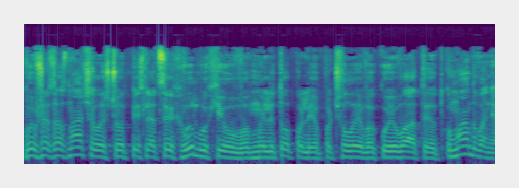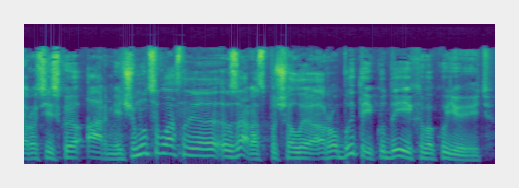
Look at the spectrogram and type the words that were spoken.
Ви вже зазначили, що після цих вибухів в Мелітополі почали евакуювати командування російської армії. Чому це власне зараз почали робити і куди їх евакуюють?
